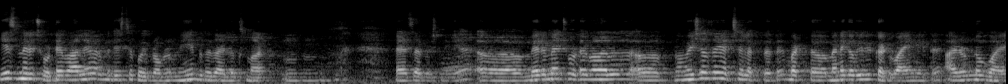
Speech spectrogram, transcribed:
यस मेरे छोटे बाल हैं और मुझे इससे कोई प्रॉब्लम नहीं है बिकॉज़ आई लुक स्मार्ट ऐसा कुछ नहीं है। uh, मेरे में छोटे बाल uh, हमेशा से अच्छे लगते थे बट uh, मैंने कभी भी कटवाए नहीं थे। आई डोंट नो वाई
